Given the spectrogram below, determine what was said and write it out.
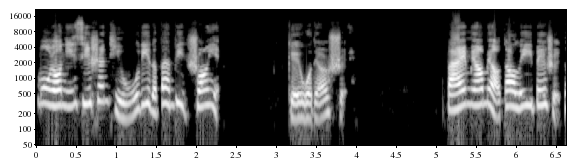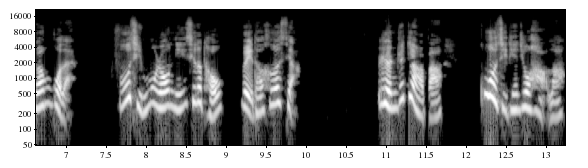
慕容凝曦身体无力的半闭着双眼，给我点水。白淼淼倒了一杯水端过来，扶起慕容凝曦的头，喂他喝下。忍着点吧，过几天就好了。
